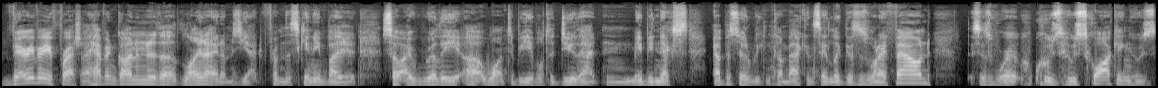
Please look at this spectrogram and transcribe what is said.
very very fresh. I haven't gone into the line items yet from the skinny budget, so I really uh, want to be able to do that. And maybe next episode we can come back and say, look, this is what I found. This is where who's who's squawking, who's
